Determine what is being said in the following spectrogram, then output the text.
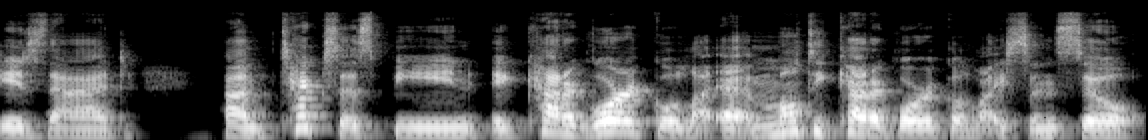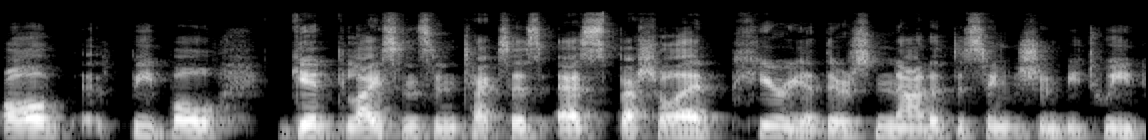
is that um, Texas being a categorical, a multi-categorical license, so all people get licensed in Texas as special ed. Period. There's not a distinction between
